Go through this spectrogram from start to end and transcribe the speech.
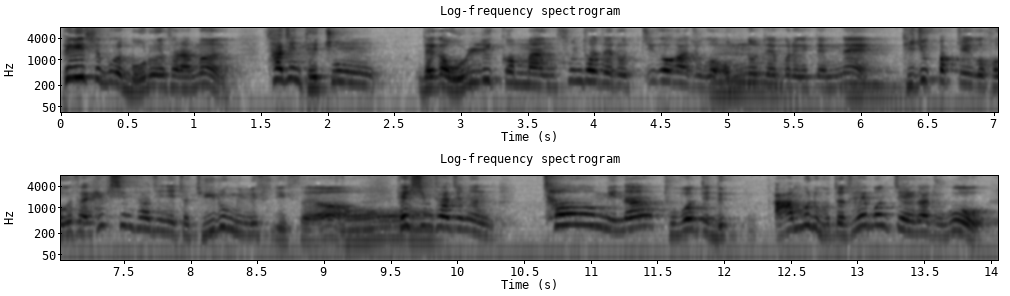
페이스북을 모르는 사람은 사진 대충 내가 올릴 것만 순서대로 찍어가지고 음. 업로드 해버리기 때문에 음. 뒤죽박죽이고 거기서 핵심 사진이 저 뒤로 밀릴 수도 있어요. 어. 핵심 사진은 처음이나 두 번째 늦- 아무리 못해도 세 번째 해가지고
